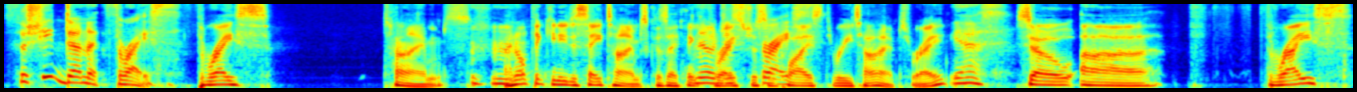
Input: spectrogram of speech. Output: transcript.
So she'd done it thrice. Thrice times. I don't think you need to say times because I think Mm-hmm. No, thrice just just, thrice. implies three times, right? Yes. So uh, thrice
